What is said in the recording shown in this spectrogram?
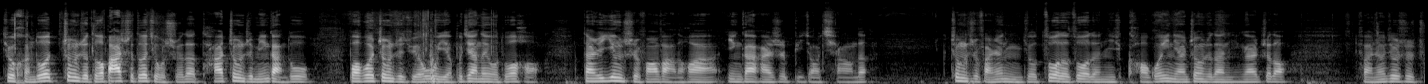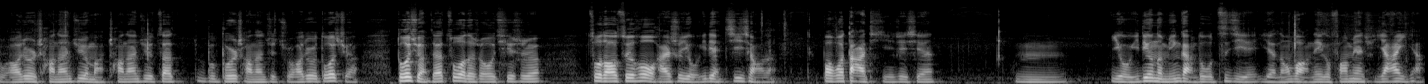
就很多政治得八十得九十的，他政治敏感度，包括政治觉悟也不见得有多好。但是应试方法的话，应该还是比较强的。政治反正你就做的做的，你考过一年政治的，你应该知道。反正就是主要就是长难句嘛，长难句在不不是长难句，主要就是多选，多选在做的时候，其实做到最后还是有一点技巧的，包括大题这些，嗯，有一定的敏感度，自己也能往那个方面去压一压。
